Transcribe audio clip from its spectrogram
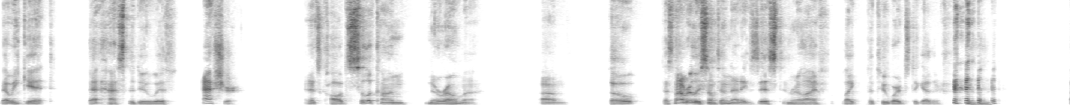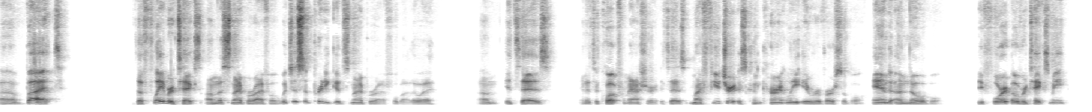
that we get that has to do with Asher, and it's called Silicon Neuroma. Um, so that's not really something that exists in real life, like the two words together. mm-hmm. uh, but the flavor text on the sniper rifle, which is a pretty good sniper rifle, by the way, um, it says, and it's a quote from Asher. It says, "My future is concurrently irreversible and unknowable. Before it overtakes me,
